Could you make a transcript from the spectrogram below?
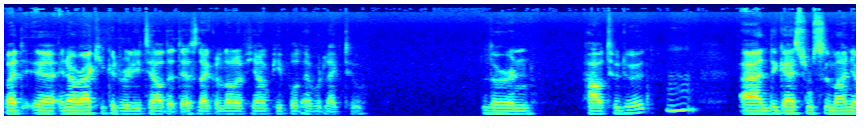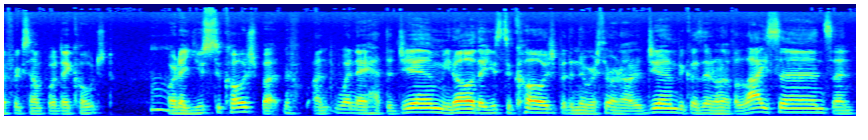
but uh, in Iraq you could really tell that there's like a lot of young people that would like to learn how to do it, Mhm. and the guys from Sulmania, for example, they coached. Mm. or they used to coach, but and when they had the gym, you know, they used to coach, but then they were thrown out of the gym because they don't have a license and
